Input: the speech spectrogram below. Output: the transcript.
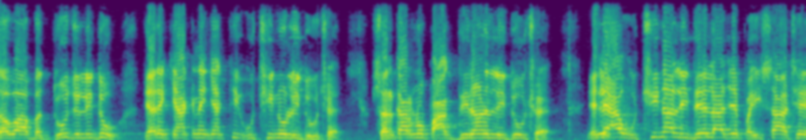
દવા બધું જ લીધું ત્યારે ક્યાંક ને ક્યાંકથી ઉછીનું લીધું છે. સરકારનું પાક ધિરાણ લીધું છે. એટલે આ ઉછીના લીધેલા જે પૈસા છે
